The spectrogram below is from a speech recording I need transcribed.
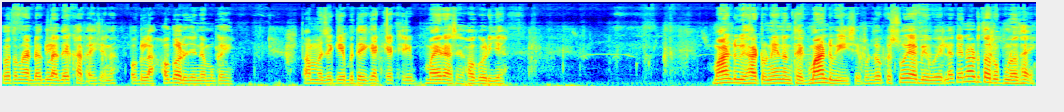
જો તમને ડગલા દેખાતા છે ને, પગલા હગળ જઈને એમ કહી. તો આમાં જગ્યાએ બધા ક્યાંક ક્યાંક માર્યા છે હગડિયા માંડવી હાટું એને થાય માંડવી છે. પણ જો કે સોયાબી હોય એટલે કે નડતો રૂપ ન થાય.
